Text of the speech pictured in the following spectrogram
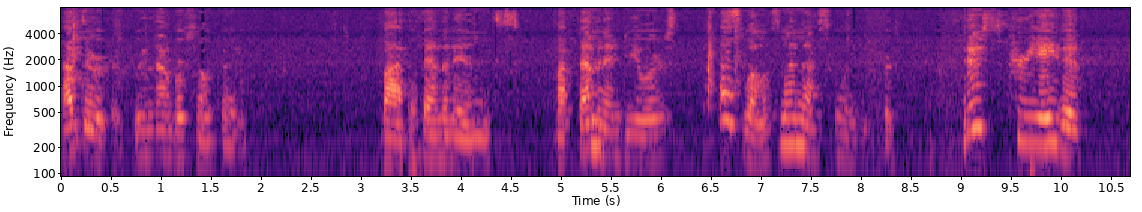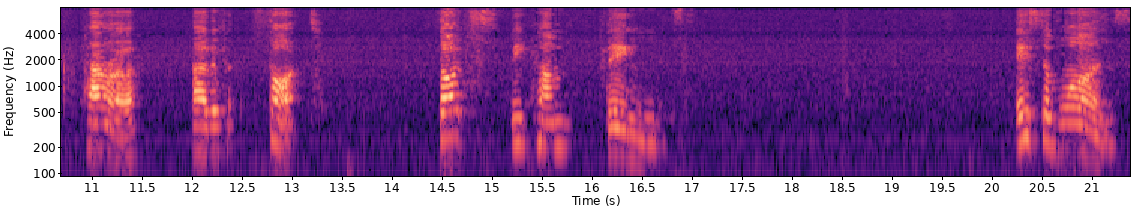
I have to remember something. My feminines, my feminine viewers, as well as my masculine viewers. Zeus created para out of thought. Thoughts become things. Ace of Wands,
